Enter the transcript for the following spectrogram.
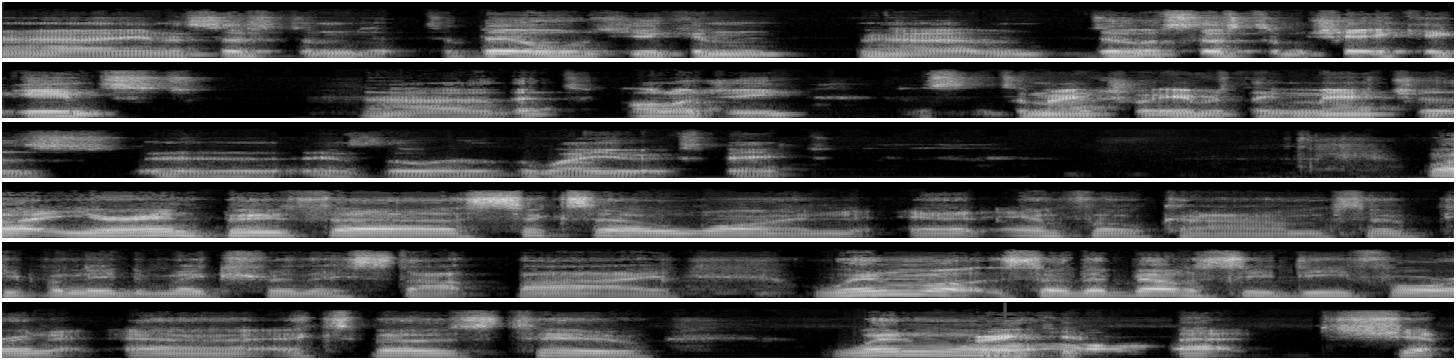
uh, in a system to, build, you can um, do a system check against uh, that topology to make sure everything matches as the, the way you expect. Well, you're in booth uh, 601 at InfoComm, so people need to make sure they stop by. When will so they'll be able to see D4 and uh, XPOSE 2. When will all that ship?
